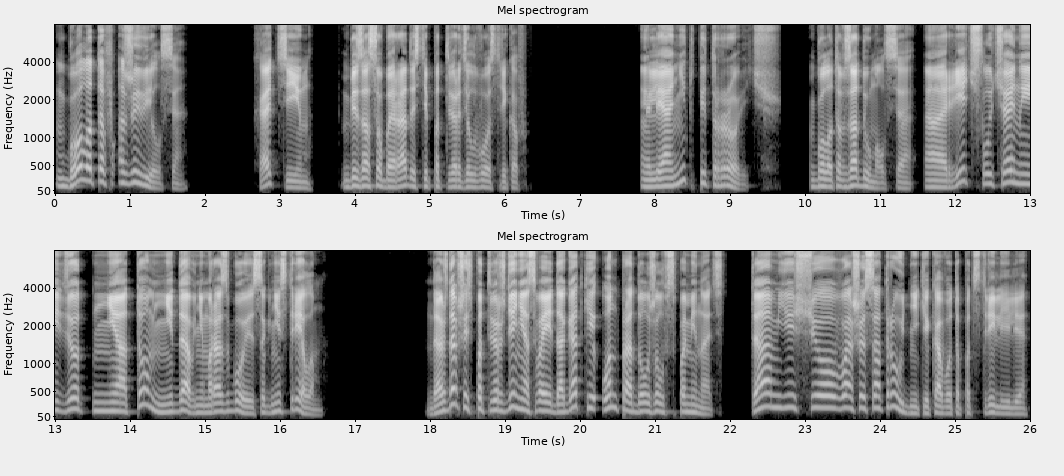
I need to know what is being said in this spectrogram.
Болотов оживился. «Хотим», – без особой радости подтвердил Востриков. «Леонид Петрович», – Болотов задумался, – «а речь случайно идет не о том недавнем разбое с огнестрелом?» Дождавшись подтверждения своей догадки, он продолжил вспоминать. «Там еще ваши сотрудники кого-то подстрелили».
